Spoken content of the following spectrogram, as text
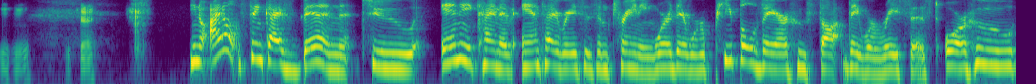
hmm Okay. You know, I don't think I've been to any kind of anti racism training where there were people there who thought they were racist or who,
